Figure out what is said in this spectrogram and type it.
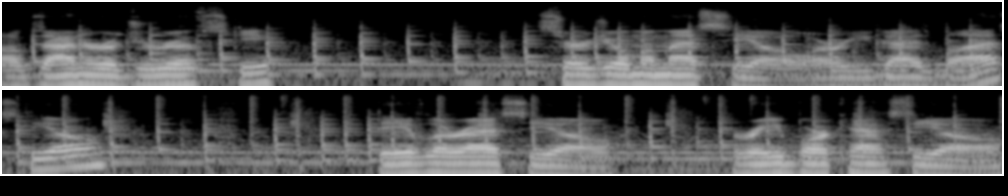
Alexander Rodrivsky. Sergio Mamesio. Are you guys yo? Dave Loresio. Ray Borcasio.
